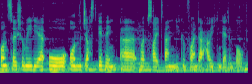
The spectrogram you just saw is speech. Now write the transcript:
on social media or on the Just Giving uh, website, and you can find out how you can get involved.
